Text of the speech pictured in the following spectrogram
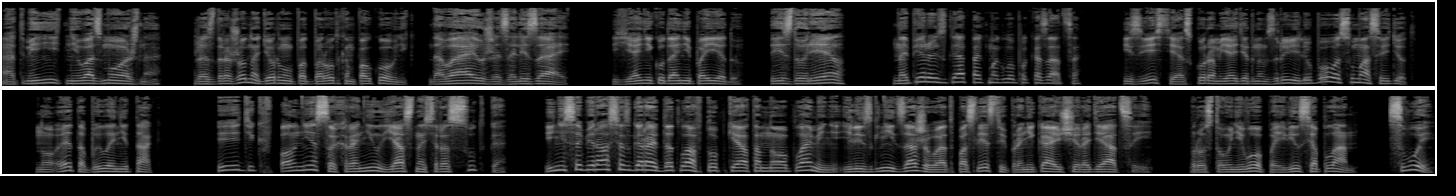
Отменить невозможно. Раздраженно дернул подбородком полковник. Давай уже, залезай. Я никуда не поеду. Ты сдурел? На первый взгляд так могло показаться. Известие о скором ядерном взрыве любого с ума сведет. Но это было не так. Эдик вполне сохранил ясность рассудка и не собирался сгорать дотла в топке атомного пламени или сгнить заживо от последствий проникающей радиации. Просто у него появился план. Свой,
